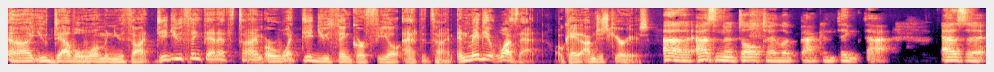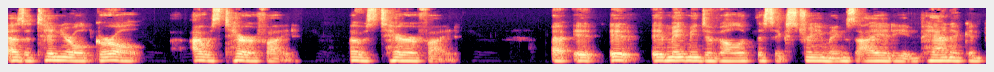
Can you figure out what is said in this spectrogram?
uh, you devil woman? You thought, did you think that at the time, or what did you think or feel at the time? And maybe it was that. Okay, I'm just curious. uh, as an adult, I look back and think that as a as a ten year old girl, I was terrified. I was terrified. Uh, it it it made me develop this extreme anxiety and panic and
